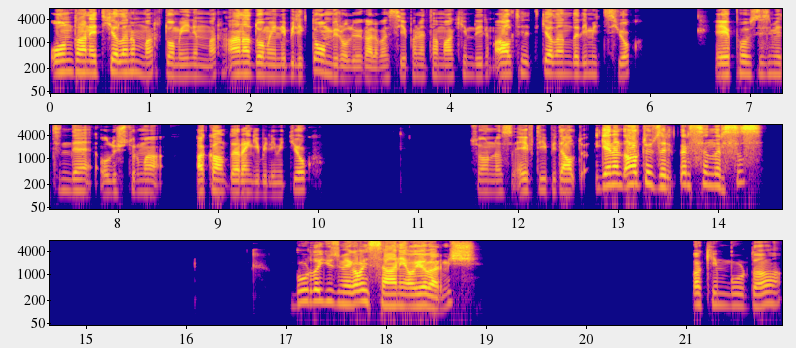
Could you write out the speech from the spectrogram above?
10 tane etki alanım var, domainim var. Ana domainle birlikte 11 oluyor galiba. cPanel tam hakim değilim. 6 etki alanında limit yok. E-posta hizmetinde oluşturma account'ta herhangi bir limit yok. Sonrasında FTP'de alt, genelde alt özellikler sınırsız. Burada 100 MB saniye oya vermiş. Bakayım burada.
